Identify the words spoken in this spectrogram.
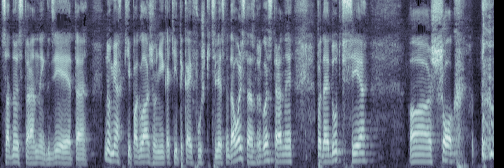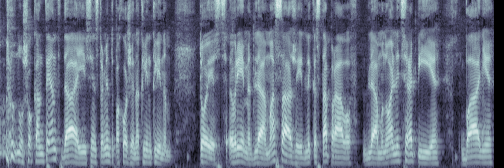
С одной стороны, где это ну, мягкие поглаживания и какие-то кайфушки, телесное удовольствие, а с другой стороны, подойдут все э, шок, ну, шок-контент, да, и все инструменты, похожие на клин клином. То есть время для массажей, для костоправов, для мануальной терапии, бани,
